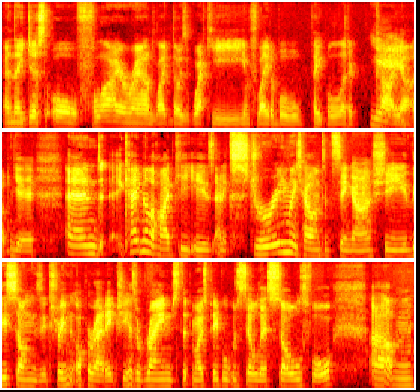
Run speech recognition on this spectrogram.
and they just all fly around like those wacky inflatable people at a car yard. Yeah. And Kate Miller Heidke is an extremely talented singer. She this song is extremely operatic. She has a range that most people would sell their souls for. Um,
